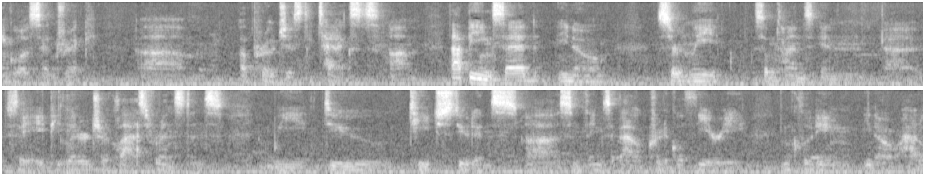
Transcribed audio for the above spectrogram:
Anglocentric um, approaches to texts. Um, that being said, you know, certainly sometimes in, uh, say, AP literature class, for instance, we do teach students uh, some things about critical theory, including, you know, how to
